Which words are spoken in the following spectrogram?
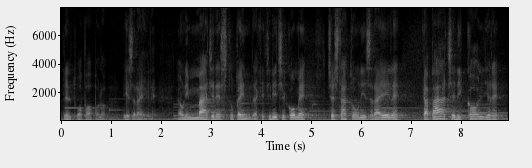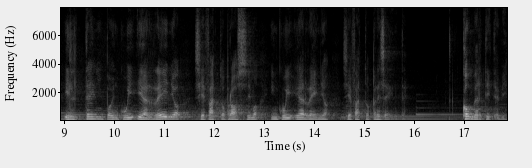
del tuo popolo Israele. È un'immagine stupenda che ci dice come c'è stato un Israele capace di cogliere il tempo in cui il regno si è fatto prossimo, in cui il regno si è fatto presente. Convertitevi,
